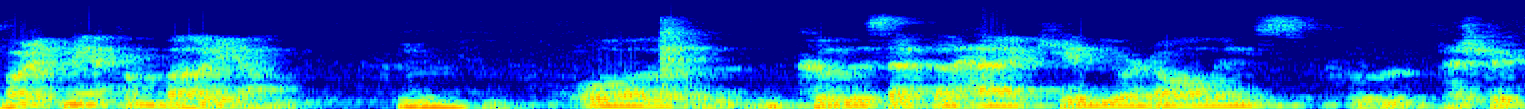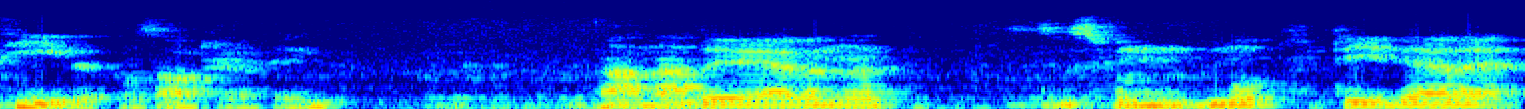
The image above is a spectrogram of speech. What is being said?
varit med från början Mm. och kunde sätta det här kill your darlings perspektivet på saker och ting. Han hade ju även, som mot tidigare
